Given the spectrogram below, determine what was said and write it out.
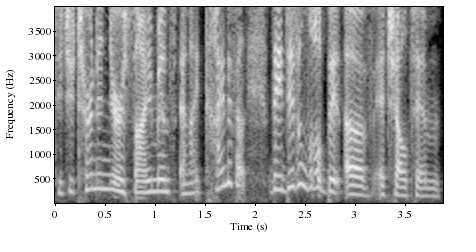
did you turn in your assignments? And I kind of felt they did a little bit of at Cheltenham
